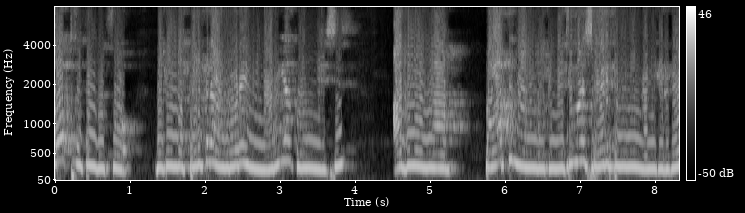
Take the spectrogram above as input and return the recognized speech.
work with him before but இந்த படத்துல அவரோட இது நிறைய காம்பினேஷன் அதுல நான் பார்த்து நான் உங்களுக்கு நிஜமா ஷேர் பண்ணணும்னு நினைக்கிறது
